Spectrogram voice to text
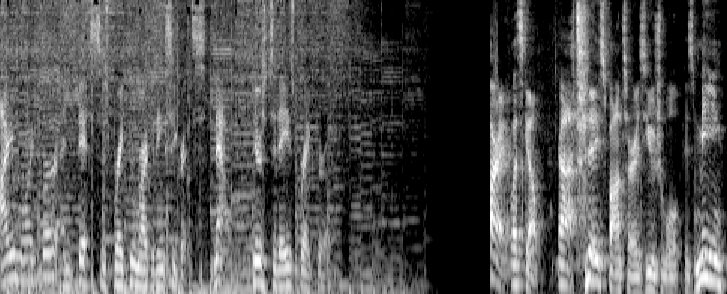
I am Roy Furr, and this is Breakthrough Marketing Secrets. Now, here's today's breakthrough. All right, let's go. Uh, today's sponsor, as usual, is me.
